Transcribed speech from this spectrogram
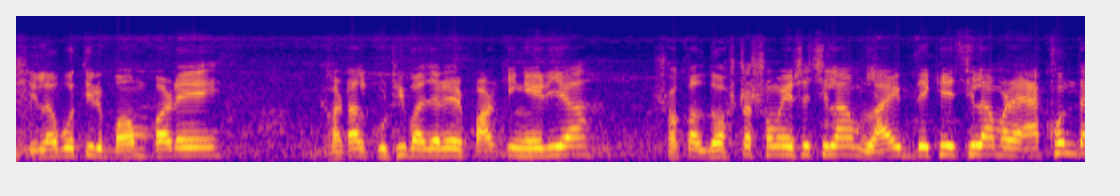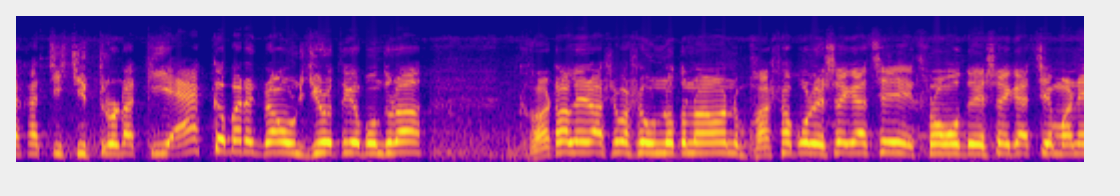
শিলাবতীর বামপাড়ে ঘাটাল কুঠি বাজারের পার্কিং এরিয়া সকাল দশটার সময় এসেছিলাম লাইভ দেখিয়েছিলাম, আর এখন দেখাচ্ছি চিত্রটা কি একেবারে গ্রাউন্ড জিরো থেকে বন্ধুরা। ঘাটালের আশেপাশে উন্নত নয়ন ভাষাপোল এসে গেছে এক্সপ্রমোদ এসে গেছে মানে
